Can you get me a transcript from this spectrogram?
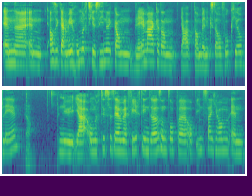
En, uh, en als ik daarmee 100 gezinnen kan blij maken, dan, ja, dan ben ik zelf ook heel blij. Ja. Nu, ja, ondertussen zijn we met 14.000 op, uh, op Instagram. En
